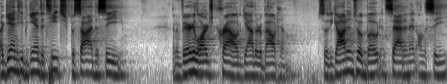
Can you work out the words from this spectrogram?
Again, he began to teach beside the sea, and a very large crowd gathered about him. So that he got into a boat and sat in it on the sea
